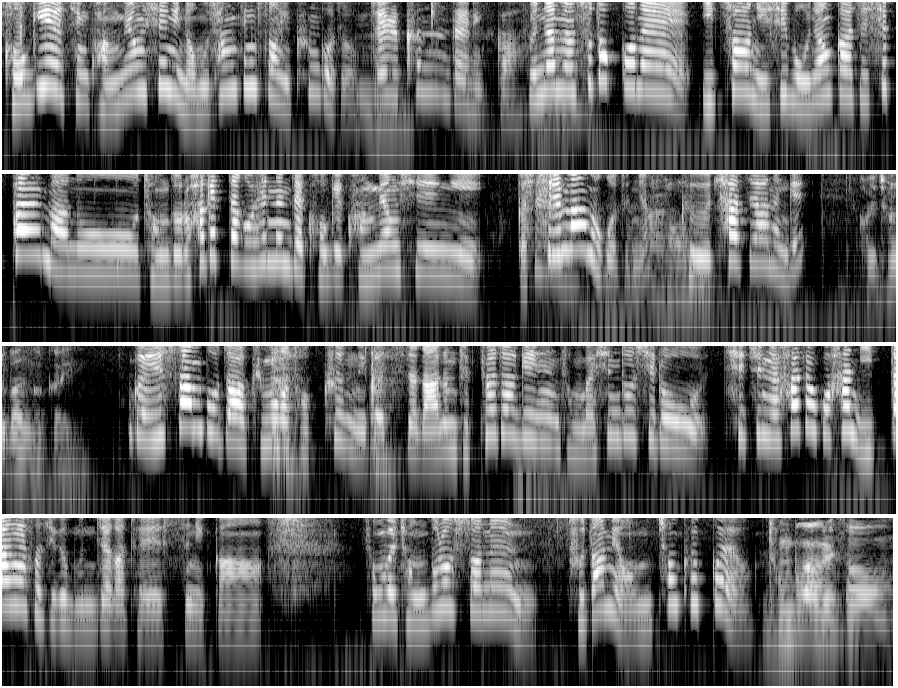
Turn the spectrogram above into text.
거기에 지금 광명시이 너무 상징성이 큰 거죠. 음. 제일 큰 데니까. 왜냐하면 수도권에 2025년까지 18만 호 정도로 하겠다고 했는데 거기에 광명시이 그러니까 7만 호거든요. 어. 그 차지하는 게. 거의 절반 가까이. 그러니까 일산보다 규모가 더 큰, 그러니까 진짜 나름 대표적인 정말 신도시로 추진을 하려고 한 이 땅에서 지금 문제가 됐으니까 정말 정부로서는 부담이 엄청 클 거예요. 정부가 그래서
